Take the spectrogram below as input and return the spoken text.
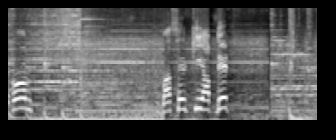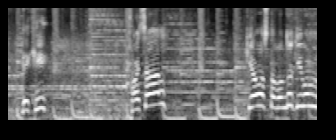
এখন বাসের কি আপডেট? দেখি। ফয়সাল কি অবস্থা বন্ধু কি বলল?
